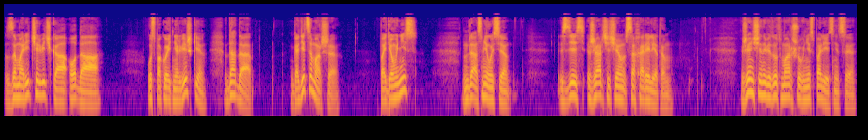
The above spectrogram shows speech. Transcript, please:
«Заморить червячка, о да!» «Успокоить нервишки?» «Да-да. Годится, Марша?» «Пойдем вниз?» «Да, смилуйся. Здесь жарче, чем в Сахаре летом». Женщины ведут Маршу вниз по лестнице,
